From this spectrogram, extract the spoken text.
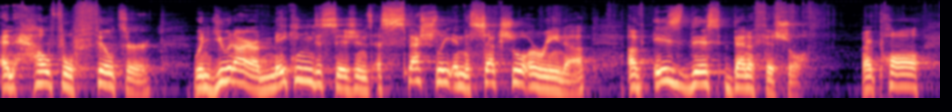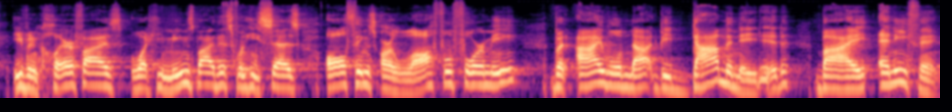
and helpful filter when you and I are making decisions, especially in the sexual arena, of is this beneficial? Right? Paul even clarifies what he means by this when he says, All things are lawful for me, but I will not be dominated by anything.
